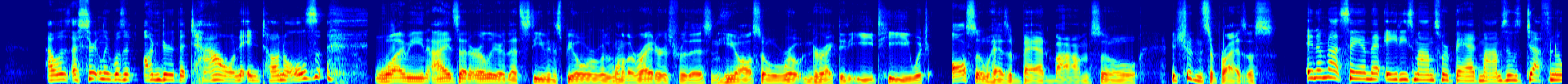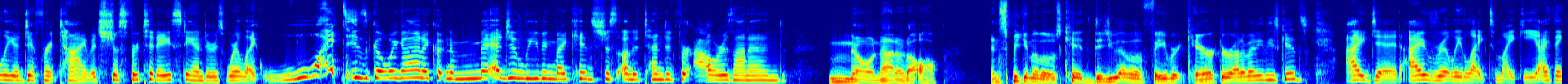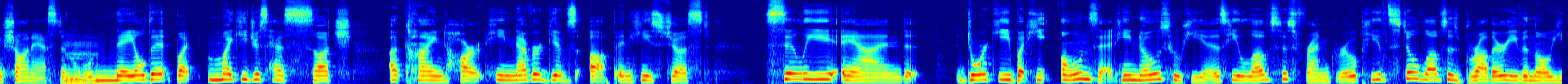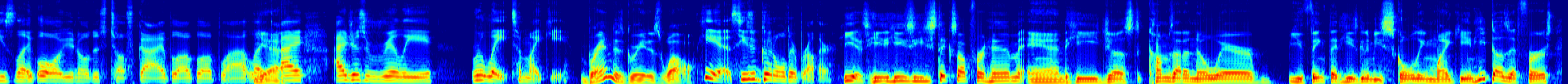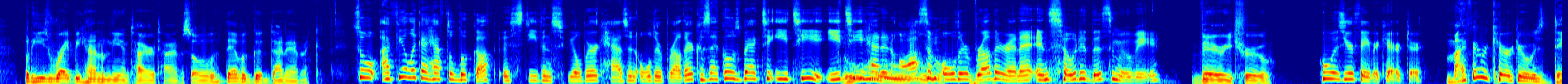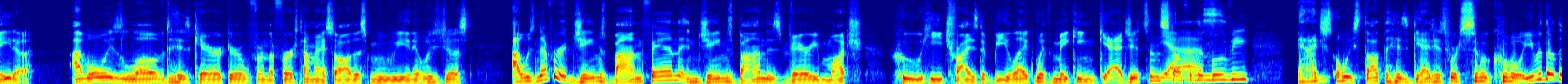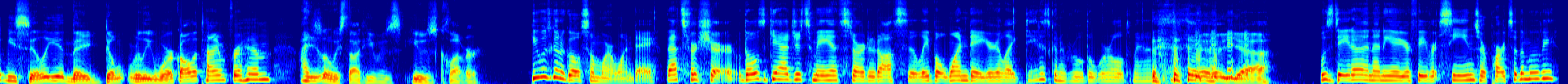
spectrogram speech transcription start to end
I was I certainly wasn't under the town in tunnels. Well, I mean, I had said earlier that Steven Spielberg was one of the writers for this, and he also wrote and directed E.T., which also has a bad bomb, so it shouldn't surprise us. And I'm not saying that 80s moms were bad moms. It was definitely a different time. It's just for today's standards, we're like, what is going on? I couldn't imagine leaving my kids just unattended for hours on end. No, not at all. And speaking of those kids, did you have a favorite character out of any of these kids? I did. I really liked Mikey. I think Sean Astin hmm. nailed it, but Mikey just has such a kind heart. He never gives up, and he's just silly and dorky, but he owns it. He knows who he is. He loves his friend group. He still loves his brother, even though he's like, oh, you know, this tough guy, blah blah blah. Like Yeah. I, I just really relate to Mikey. Brand is great as well. He is. He's a good older brother. He is. He he's, he sticks up for him, and he just comes out of nowhere. You think that he's going to be scolding Mikey, and he does at first, but he's right behind him the entire time. So they have a good dynamic. So I feel like I have to look up if Steven Spielberg has an older brother because that goes back to E.T. E.T. had an awesome older brother in it, and so did this movie. Very true. Who was your favorite character? My favorite character was Data. I've always loved his character from the first time I saw this movie, and it was just I was never a James Bond fan, and James Bond is very much who he tries to be like with making gadgets and stuff in the movie. And I just always thought that his gadgets were so cool, even though they'd be silly and they don't really work all the time for him. I just always thought he was he was clever. He was going to go somewhere one day. That's for sure. Those gadgets may have started off silly, but one day you're like, Data's going to rule the world, man. yeah. Was Data in any of your favorite scenes or parts of the movie?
